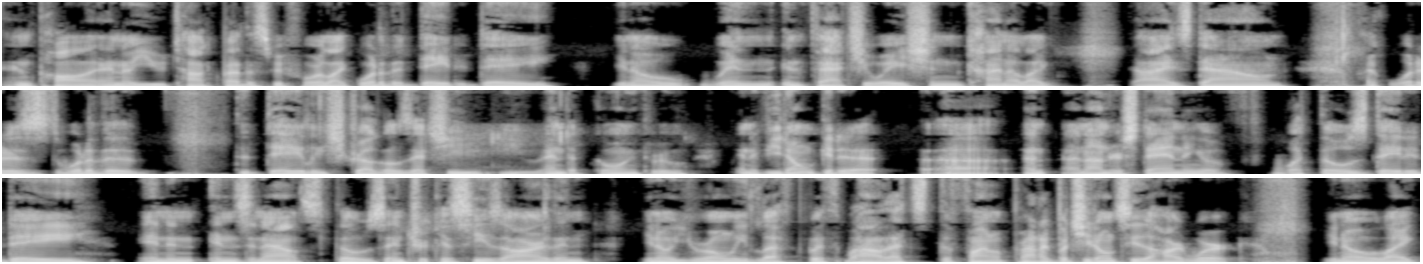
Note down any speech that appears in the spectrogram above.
and Paul, I know you talked about this before, like what are the day to day you know when infatuation kind of like dies down like what is what are the the daily struggles that you you end up going through and if you don't get a uh, an, an understanding of what those day-to-day in, ins and outs those intricacies are then you know, you're only left with, wow, that's the final product, but you don't see the hard work. You know, like,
